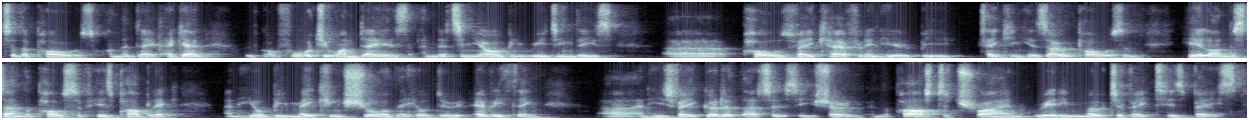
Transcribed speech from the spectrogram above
to the polls on the day. Again, we've got 41 days, and Netanyahu will be reading these uh, polls very carefully, and he'll be taking his own polls, and he'll understand the pulse of his public, and he'll be making sure that he'll do everything uh, and he's very good at that, as he's shown in the past, to try and really motivate his base.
